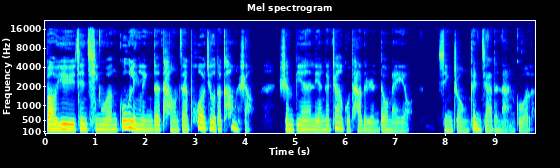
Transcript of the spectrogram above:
宝玉见晴雯孤零零地躺在破旧的炕上，身边连个照顾她的人都没有，心中更加的难过了。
